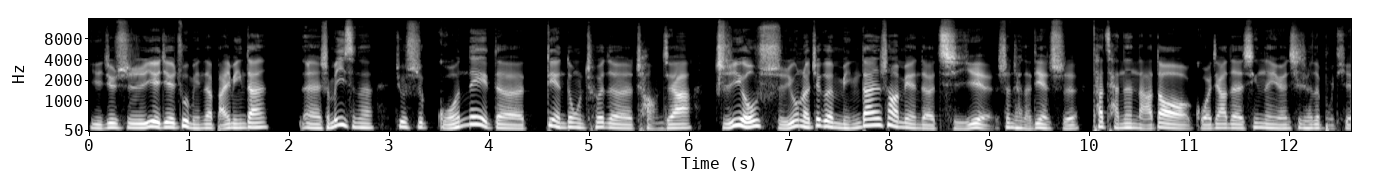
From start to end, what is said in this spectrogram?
也就是业界著名的白名单。呃，什么意思呢？就是国内的电动车的厂家，只有使用了这个名单上面的企业生产的电池，它才能拿到国家的新能源汽车的补贴。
